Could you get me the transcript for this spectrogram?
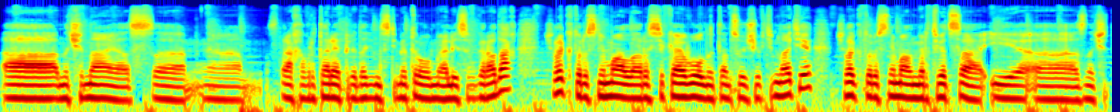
а, начиная с а, «Страха вратаря» перед 11-метровым и «Алисой в городах», человек, который снимал «Рассекая волны, танцующие в темноте», человек, который снимал «Мертвеца» и, значит,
